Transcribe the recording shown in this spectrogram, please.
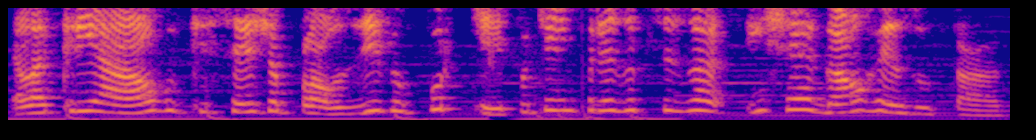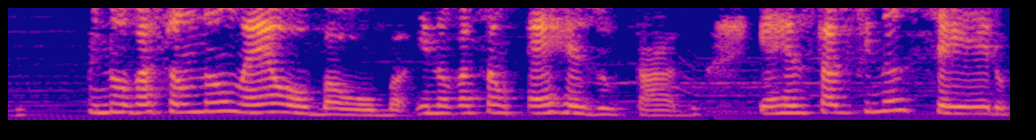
Ela cria algo que seja plausível, por quê? Porque a empresa precisa enxergar o resultado. Inovação não é oba-oba, inovação é resultado. E é resultado financeiro,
